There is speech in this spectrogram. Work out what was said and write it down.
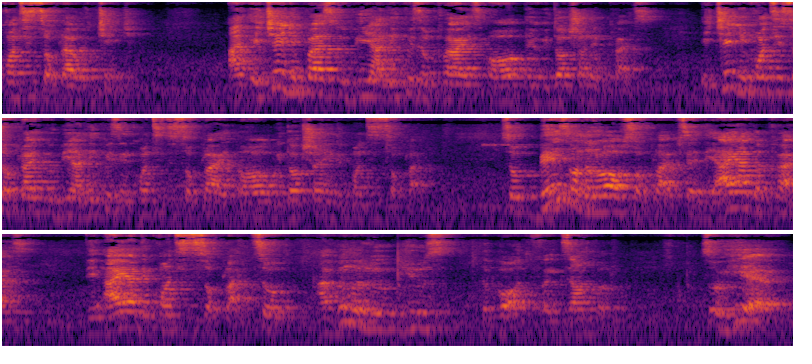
quantity supply will change. And a change in price could be an increase in price or a reduction in price. A change in quantity supply could be an increase in quantity supply or reduction in the quantity supply. So based on the law of supply, we said the higher the price, the higher the quantity supplied. So I'm going to use the board, for example. So here,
